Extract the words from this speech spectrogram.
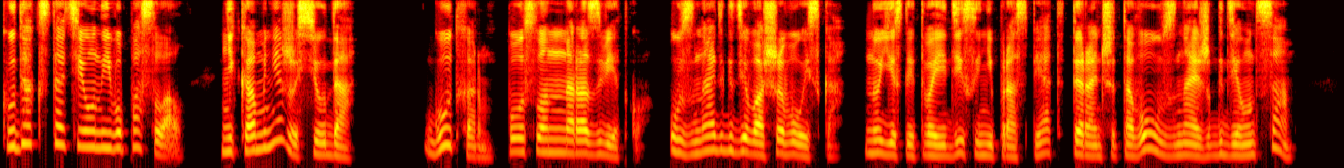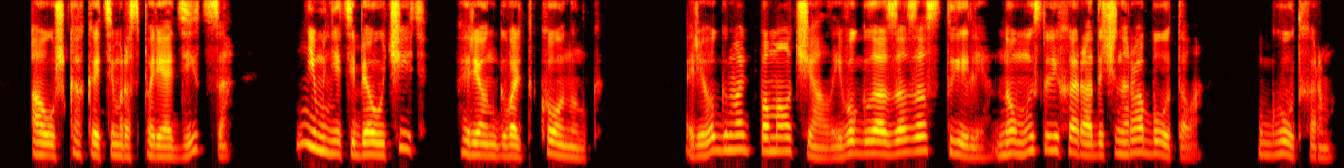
Куда, кстати, он его послал? Не ко мне же сюда?» Гудхарм послан на разведку, узнать, где ваше войско. Но если твои дисы не проспят, ты раньше того узнаешь, где он сам. А уж как этим распорядиться, не мне тебя учить. Рёнгвальд Конунг. Рёгнвальд помолчал, его глаза застыли, но мысль лихорадочно работала. Гудхарм,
